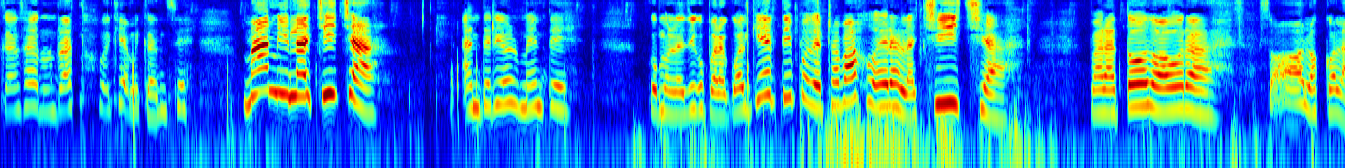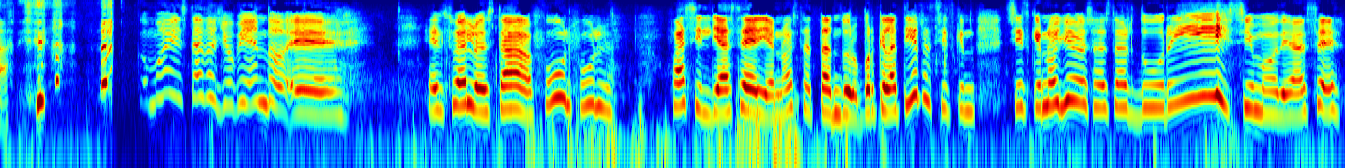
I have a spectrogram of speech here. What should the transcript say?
Descansar un rato porque ya me cansé. Mami, la chicha. Anteriormente, como les digo, para cualquier tipo de trabajo era la chicha. Para todo ahora solo cola. como ha estado lloviendo, eh, el suelo está full, full fácil de hacer, ya no está tan duro, porque la tierra si es que si es que no llueve va a estar durísimo de hacer.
